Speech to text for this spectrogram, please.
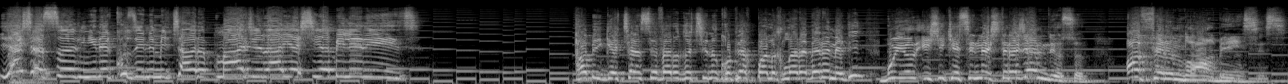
Yaşasın yine kuzenimi çağırıp macera yaşayabiliriz. Tabi geçen sefer gıçını köpek balıklara veremedin. Bu yıl işi kesinleştireceğim diyorsun. Aferin doğal beyinsiz.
